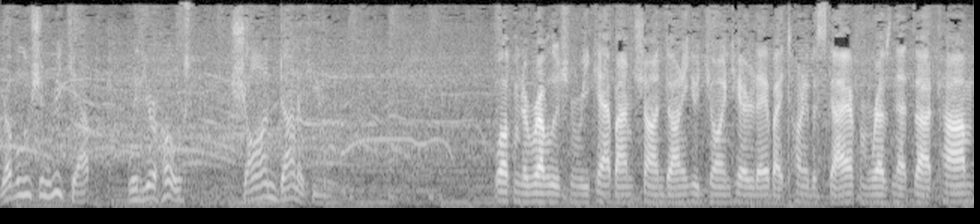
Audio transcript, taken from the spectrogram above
Revolution Recap with your host, Sean Donahue. Welcome to Revolution Recap. I'm Sean Donahue, joined here today by Tony Biscaia from RevsNet.com.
